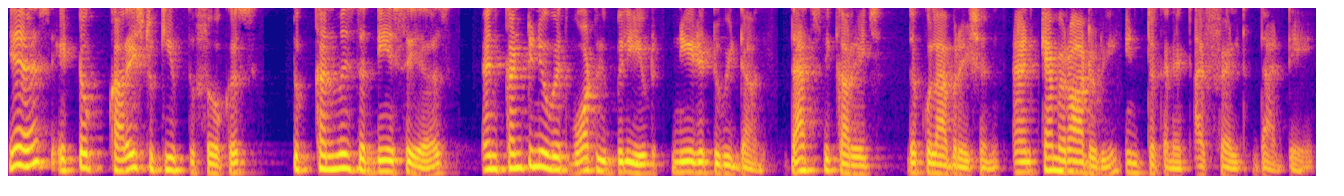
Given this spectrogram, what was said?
Yes, it took courage to keep the focus, to convince the naysayers, and continue with what we believed needed to be done. That's the courage, the collaboration, and camaraderie interconnect I felt that day.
